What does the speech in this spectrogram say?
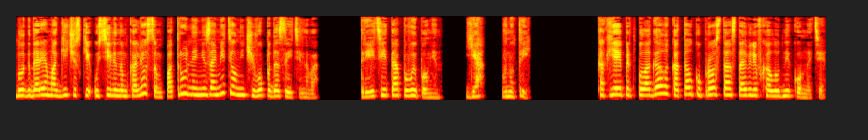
Благодаря магически усиленным колесам патрульный не заметил ничего подозрительного. Третий этап выполнен. Я внутри. Как я и предполагала, каталку просто оставили в холодной комнате.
